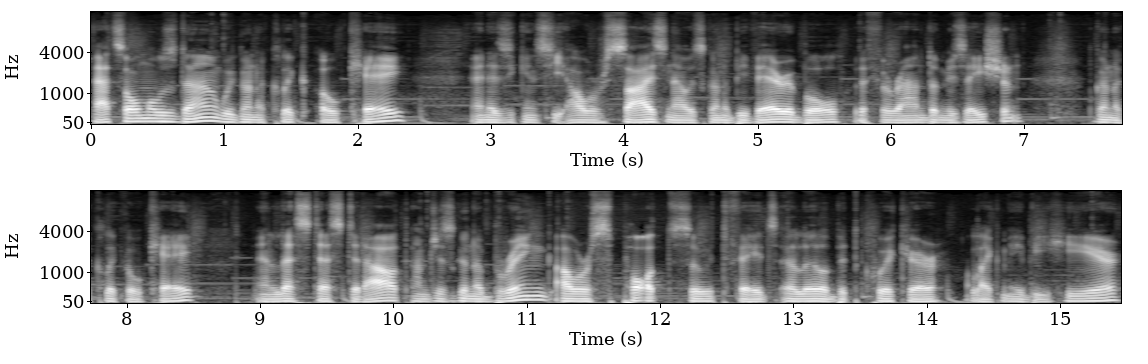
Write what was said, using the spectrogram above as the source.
that's almost done. We're going to click OK and as you can see our size now is going to be variable with a randomization. I'm going to click ok and let's test it out. I'm just going to bring our spot so it fades a little bit quicker like maybe here.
